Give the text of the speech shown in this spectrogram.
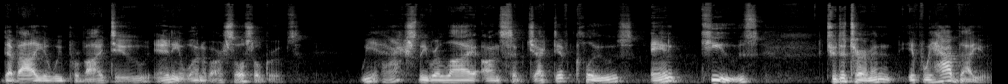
the value we provide to any one of our social groups. We actually rely on subjective clues and cues to determine if we have value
